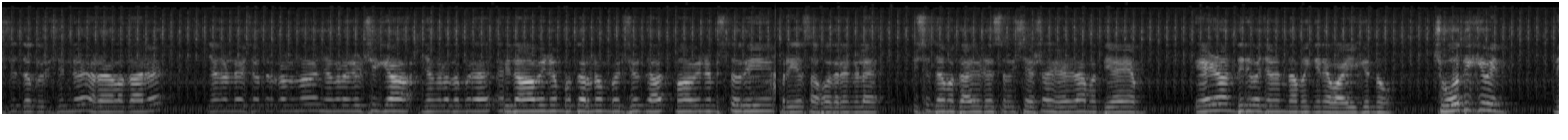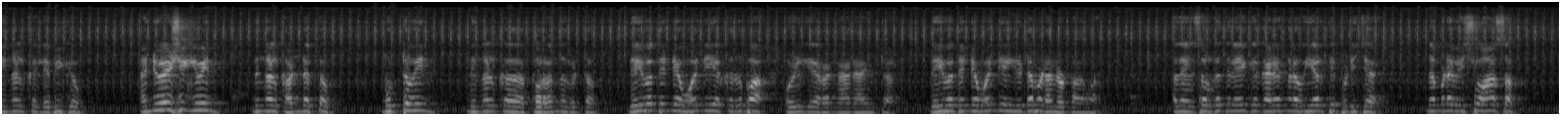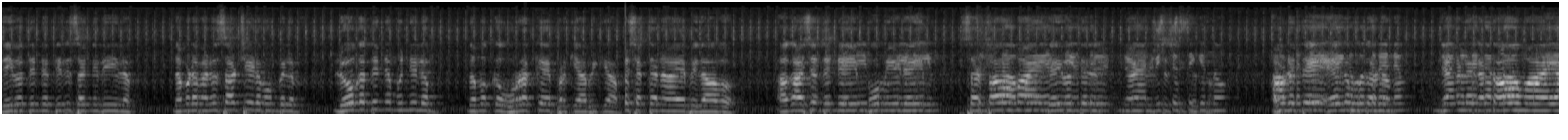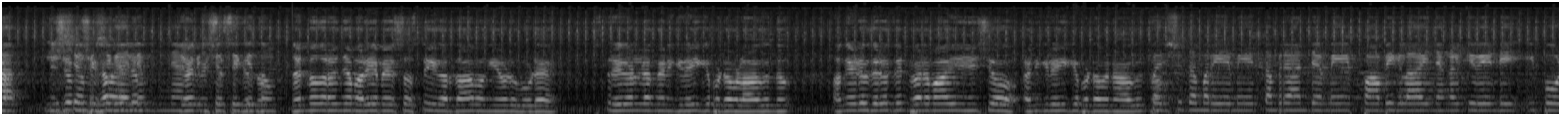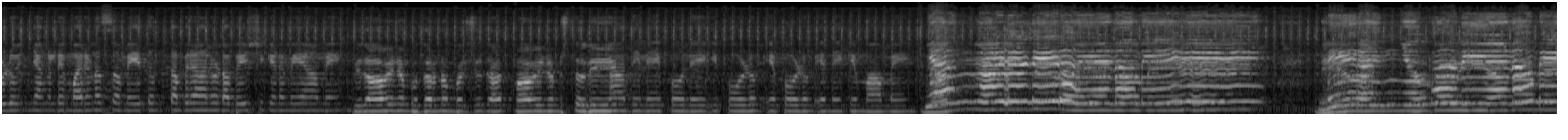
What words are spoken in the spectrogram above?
വിശുദ്ധ പുരുഷന്റെ അടയാളത്താൽ ഞങ്ങളുടെ ശത്രുക്കളിൽ നിന്ന് ഞങ്ങളെ രക്ഷിക്കുക. ഞങ്ങളുടെ തമ്മിലെ പിതാവിനും പുത്രനും പരിശുദ്ധാത്മാവിനും സ്തുതി. പ്രിയ സഹോദരങ്ങളെ വിശുദ്ധ മത്തായിയുടെ സുവിശേഷം ഏഴാം അധ്യായം ഏഴാം തിരുവചനം നാം ഇങ്ങനെ വായിക്കുന്നു. ചോദിക്കുവിൻ നിങ്ങൾക്ക് ലഭിക്കും. അന്വേഷിക്കുവിൻ നിങ്ങൾ കണ്ടെത്തും. മുട്ടുവിൻ നിങ്ങൾക്ക് തുറന്നു കിട്ടും. ദൈവത്തിന്റെ വലിയ കൃപ ഒഴുകിയിറങ്ങാനായിട്ട് ദൈവത്തിന്റെ വലിയ ഇടപെടലുണ്ടാവാം അതെ സ്വർഗത്തിലേക്ക് കരങ്ങളെ ഉയർത്തിപ്പിടിച്ച് നമ്മുടെ വിശ്വാസം ദൈവത്തിന്റെ തിരുസന്നിധിയിലും നമ്മുടെ മനസാക്ഷിയുടെ മുമ്പിലും ലോകത്തിന്റെ മുന്നിലും നമുക്ക് ഉറക്കെ പ്രഖ്യാപിക്കാം. ശക്തനായ പിതാവ് ആകാശത്തിന്റെയും ഭൂമിയുടെയും സർത്താവുമായ ദൈവത്തിൽ ഞാൻ വിശ്വസിക്കുന്നു. അവിടുത്തെ ഏകപുത്രനും ഞങ്ങളുടെ കർത്താവുമായ ഞാൻ വിശ്വസിക്കുന്നു. നന്മ നിറഞ്ഞ മറിയമേ സ്വസ്തി കർത്താവ് അങ്ങയോടുകൂടെ സ്ത്രീകളിൽ അങ്ങ് അനുഗ്രഹിക്കപ്പെട്ടവളാകുന്നു. അങ്ങയുടെ ഉദരത്തിൻ ഫലമായി ഈശോ അനുഗ്രഹിക്കപ്പെട്ടവനാകുന്നു. പരിശുദ്ധ മറിയമേ തമ്പുരാന്റെ അമ്മേ പാപികളായി ഞങ്ങൾക്ക് വേണ്ടി ഇപ്പോഴും ഞങ്ങളുടെ മരണസമയത്തും തമ്പുരാനോട് അപേക്ഷിക്കണമേ ആമേ പിതാവിനും പുത്രനും പരിശുദ്ധാത്മാവിനും സ്തുതി. അതിലെ പോലെ ഇപ്പോഴും എപ്പോഴും എന്നേക്കും ആമേ നിറഞ്ഞു കവിയണമേ കവിയണമേ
